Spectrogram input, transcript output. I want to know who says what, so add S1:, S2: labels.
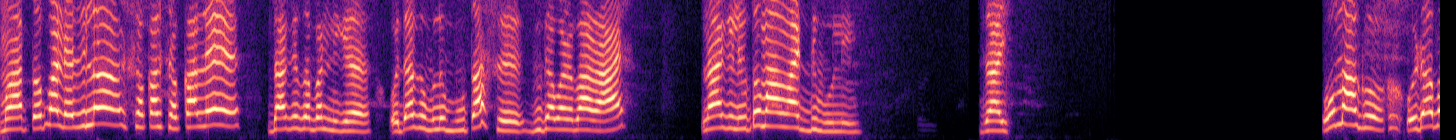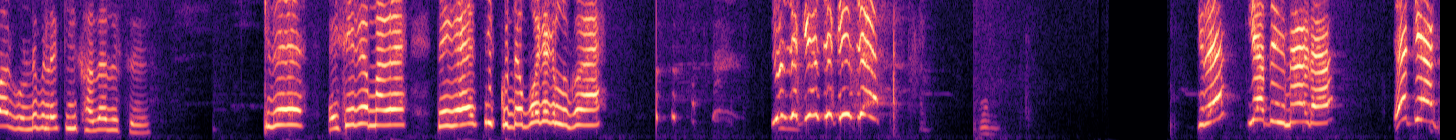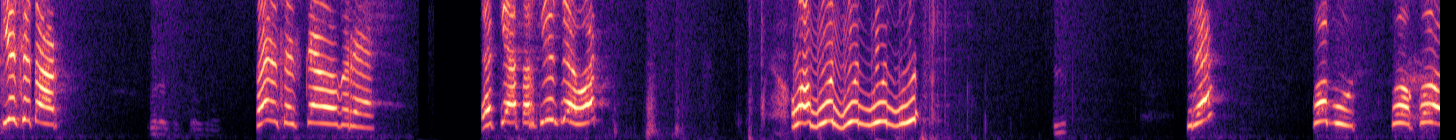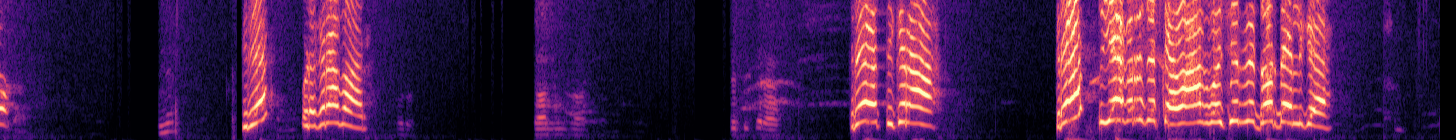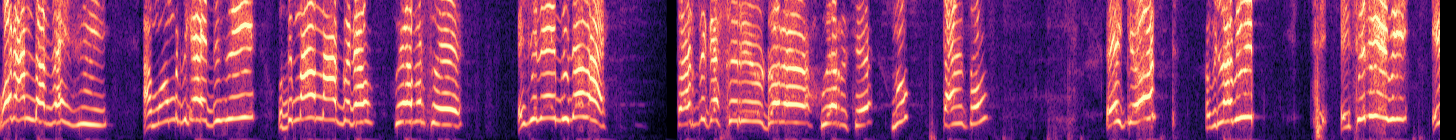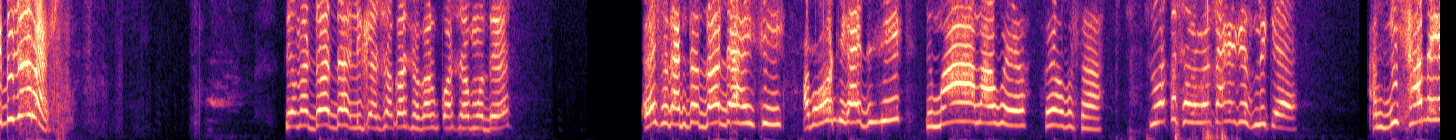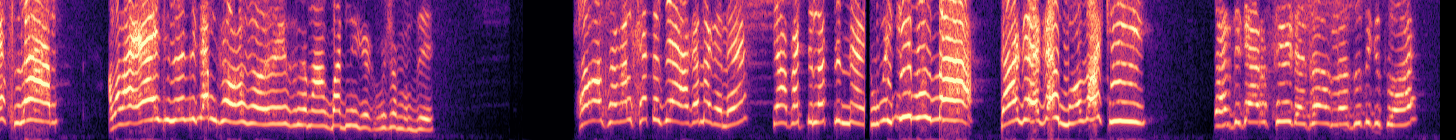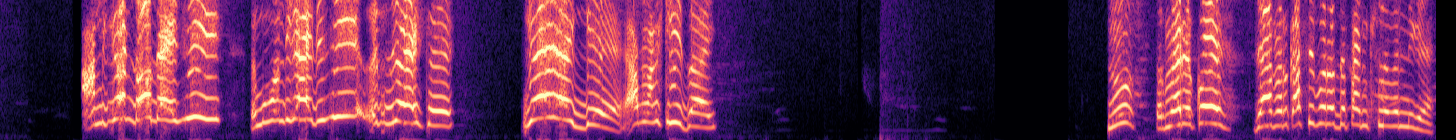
S1: মা তো পাঠিয়ে দিল সকাল সকালে দাগে যাবার নিগে। ওই দাগে বলে ভূত আছে যদি আবার বাড়ায় না গেলেও তো মা মার দিবনি। যাই। ও মা গো ওইটা আবার হন্ডে বেলা কি খাজা দিছে? এই সেটা মারে দেখে পড়ে গেল গা। কিছে কিছে কিছে কিরে কি আতে না এটা এ কি কি আছে তোর হ্যাঁ সাবস্ক্রাইব করে এ কি তোর কি আছে ওট ও ভূত ভূত ভূত ভূত কিরে কো ভূত কো কো কিরে ওটা করে আবার রে তুই করা রে তুই এগারো শেষ কে আর বসে রে ডর দে লিগে কোন আন্দার রাইছি আমি মোহাম্মদ খাই দিছি ওদি মা মা করে হুয়া পড়ছে এসে রে বিদা নাই তার দিকে সেরে ডরা হুয়া রইছে নু টান তো। এই জট আমি লাভি এসে রে আমি এ বিদা তুই আমার ডর দে লিগে সকাল সকাল কষার মধ্যে। এই সেটা তো ডর দেখাইছি। আমি ওর ঠিক দিছি তুই মা মা হয়ে হয়ে অবস্থা। তুই তো সকালে টাকা গেছলি কে? আমি কি সাথে গেছিলাম? আমার আগে ছিল যে আমি সকাল সকালে গেছিলাম একবার নিয়ে কুসার মধ্যে সকাল সকাল খেতে যে আগে না গেলে, কে তুমি কি বলবা আগে আগে মজা কি? তার দিকে আরও সিট ডরলে যদি কিছু হয়। আমি যা ডর দেইছি মোহন দিকে আই দিছি আইছে ইয়ে গে আমার কি যাই নু, তোর কই? যা আমার কাছে বড় দে পানি খেলাবেন নিগে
